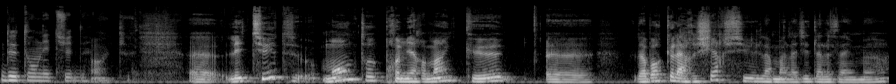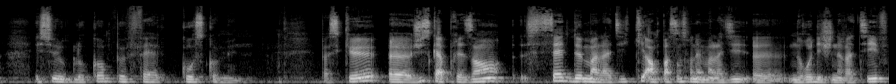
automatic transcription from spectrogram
de ton étude? Euh, L'étude montre premièrement que euh, d'abord que la recherche sur la maladie d'Alzheimer et sur le glaucome peut faire cause commune. Parce que euh, jusqu'à présent, ces deux maladies, qui en passant sont des maladies neurodégénératives,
